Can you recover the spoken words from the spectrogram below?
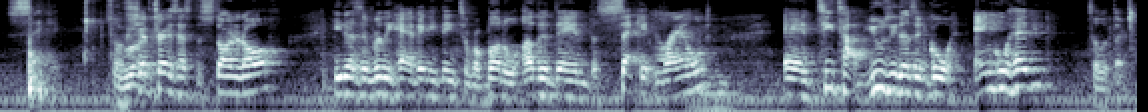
second. So if Right. Chef Trez has to start it off, he doesn't really have anything to rebuttal other than the second round. And T Top usually doesn't go angle heavy till the third.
